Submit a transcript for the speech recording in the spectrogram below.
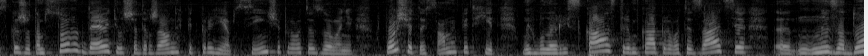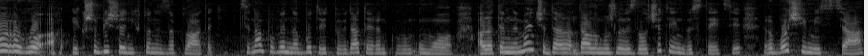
скажу, там 49 лише державних підприємств, всі інші приватизовані. В Польщі той самий підхід. У них була різка, стрімка приватизація, е, за дорого, а якщо більше ніхто не заплатить. Ціна повинна бути відповідати ринковим умовам. Але тим не менше да- дали можливість залучити інвестиції, робочі місця,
